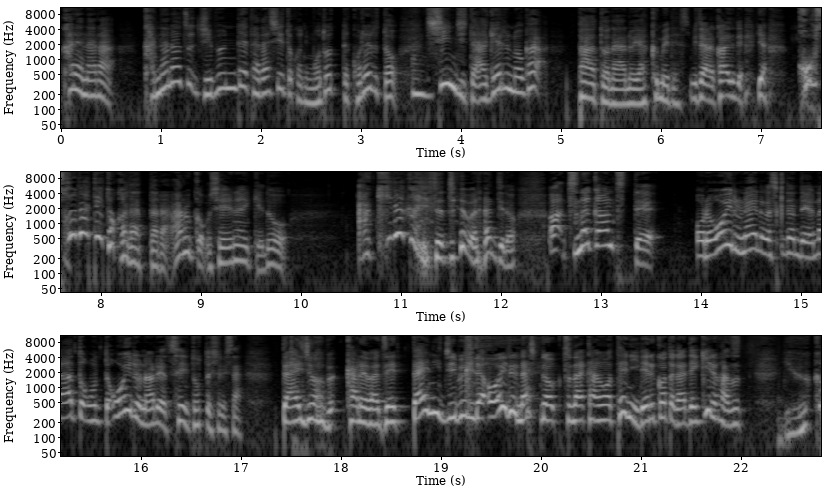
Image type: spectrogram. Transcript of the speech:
彼なら必ず自分で正しいところに戻ってこれると、信じてあげるのがパートナーの役目です。みたいな感じで。いや、子育てとかだったらあるかもしれないけど、明らかに例えばなんていうの？あ、ツナ缶っつって、俺オイルないのが好きなんだよなと思ってオイルのあるやつ手に取った人にさ、大丈夫。彼は絶対に自分でオイルなしのツナ缶を手に入れることができるはず。言うか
